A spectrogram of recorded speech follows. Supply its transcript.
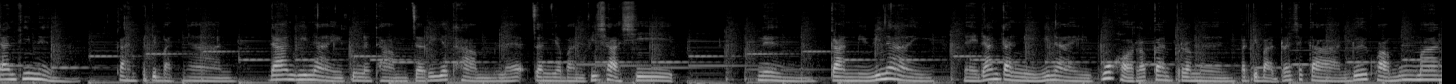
ด้านที่ 1 การปฏิบัติงาน ด้านวินัย คุณธรรม จริยธรรม และจรรยาบรรณวิชาชีพ 1. การมีวินัย ในด้านการมีวินัย ผู้ขอรับการประเมินปฏิบัติราชการด้วยความมุ่งมั่น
